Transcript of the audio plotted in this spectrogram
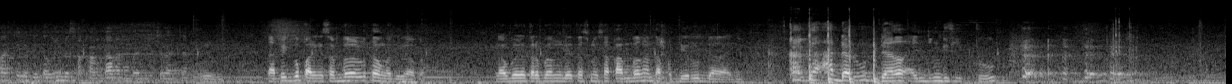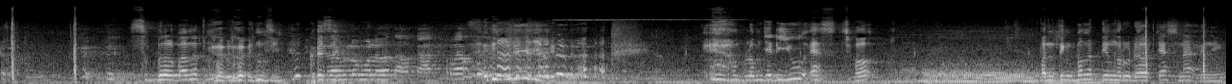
pasti lebih tahu Nusa Kambangan dibanding Cilacap Hmm. Tapi gue paling sebel lu tau gak dulu apa? Gak boleh terbang di atas Nusa Kambangan takut dirudal aja. Kagak ada rudal anjing di situ sebel banget gak lu anjing gue Kita belum mau lewat Alcatraz. belum jadi US cok penting banget dia ngerudal Cessna anjing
